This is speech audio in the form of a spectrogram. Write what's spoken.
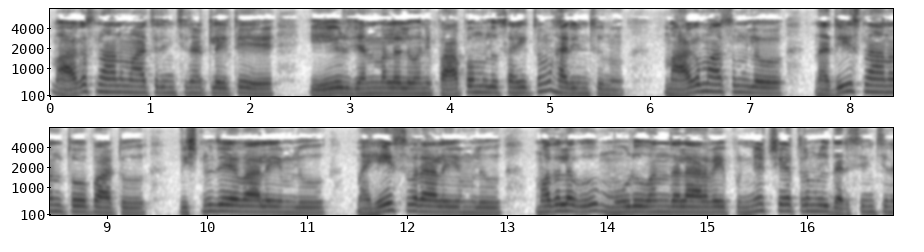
మాఘస్నానం ఆచరించినట్లయితే ఏడు జన్మలలోని పాపములు సహితం హరించును. మాఘమాసంలో నదీ స్నానంతో పాటు విష్ణు దేవాలయములు మహేశ్వరాలయములు మొదలగు మూడు వందల అరవై పుణ్యక్షేత్రములు దర్శించిన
